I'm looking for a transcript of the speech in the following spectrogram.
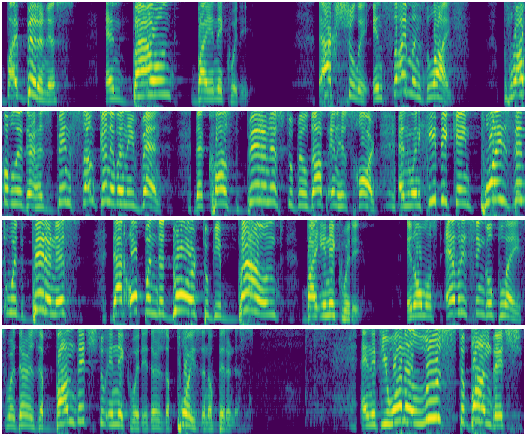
by bitterness and bound by iniquity. Actually, in Simon's life, probably there has been some kind of an event that caused bitterness to build up in his heart. And when he became poisoned with bitterness, that opened the door to be bound by iniquity. In almost every single place where there is a bondage to iniquity, there is a poison of bitterness. And if you want to lose the bondage,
